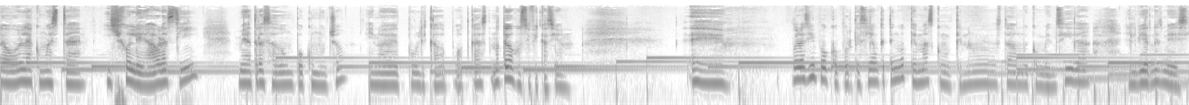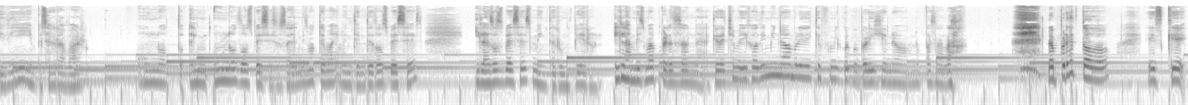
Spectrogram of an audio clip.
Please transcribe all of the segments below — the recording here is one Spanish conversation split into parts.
Hola, hola, ¿cómo están? Híjole, ahora sí me he atrasado un poco mucho y no he publicado podcast. No tengo justificación. Eh, bueno, sí poco, porque sí, aunque tengo temas como que no estaba muy convencida, el viernes me decidí y empecé a grabar uno, uno dos veces, o sea, el mismo tema lo intenté dos veces y las dos veces me interrumpieron. Y la misma persona, que de hecho me dijo, di mi nombre y di que fue mi culpa, pero dije, no, no pasa nada. Lo peor de todo es que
